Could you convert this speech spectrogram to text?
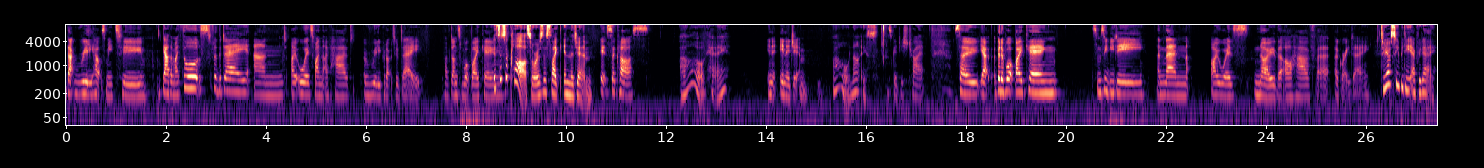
that really helps me to gather my thoughts for the day and i always find that i've had a really productive day if i've done some watt biking is this a class or is this like in the gym? it's a class Oh, okay. in a, in a gym Oh, nice. That's good you should try it so yeah a bit of watt biking some cbd and then i always know that i'll have a, a great day Do you have CBD every day?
